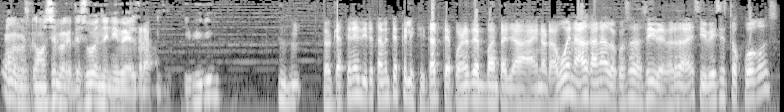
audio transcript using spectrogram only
Bueno, pues como siempre, que te suben de nivel rápido. Lo que hacen es directamente felicitarte, ponerte en pantalla, enhorabuena, has ganado, cosas así, de verdad, ¿eh? Si veis estos juegos,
